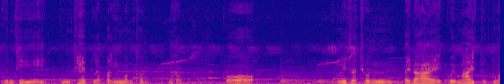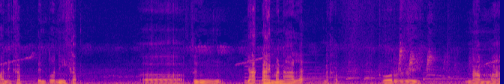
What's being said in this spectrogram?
พื้นที่กรุงเทพและปริมณฑลนะครับ ก็มิตรชนไปได้กล้วยไม้จุดตัวนึงครับ เป็นตัวนี้ครับซึ่งอยากได้มานานแล้วนะครับ ก็เลยนำมา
